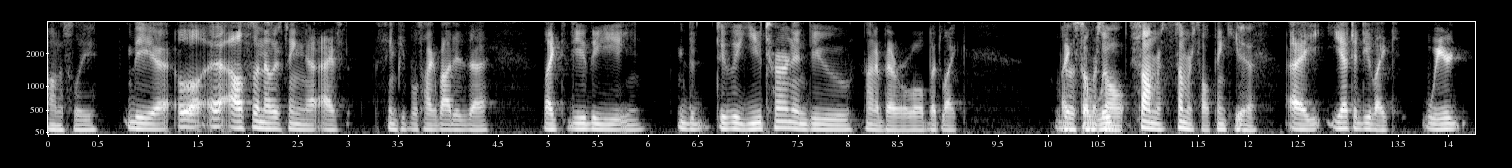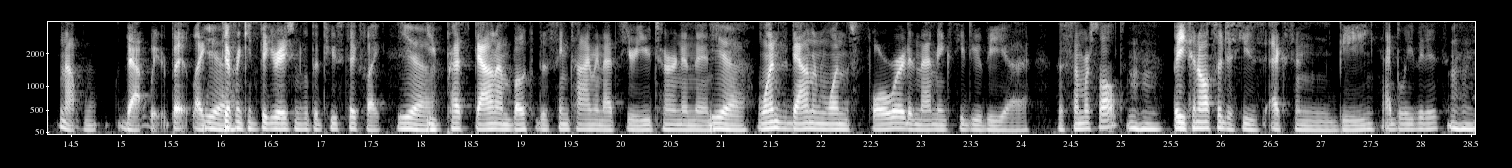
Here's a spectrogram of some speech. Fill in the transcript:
honestly. The uh, well, uh, also another thing that I've seen people talk about is uh, like to do the, the do the U turn and do not a barrel roll, but like like The somersault. loop, somer, somersault. Thank you. Yeah. Uh, you have to do like weird, not that weird, but like Yeah. different configurations with the two sticks. Like Yeah. you press down on both at the same time, and that's your U turn, and then Yeah. one's down and one's forward, and that makes you do the uh, the somersault. Mm-hmm. But you can also just use X and B, I believe it is. Mm-hmm.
